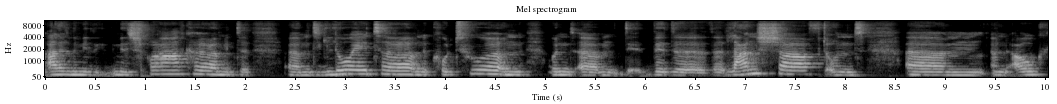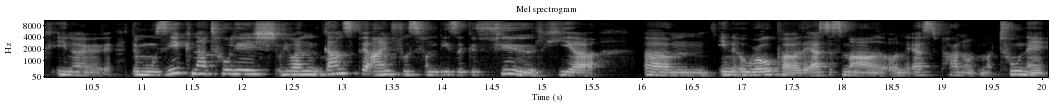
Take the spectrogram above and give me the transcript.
alle mit, mit Sprache, mit ähm, die Leute und die Kultur und, und ähm, die, die, die, Landschaft und, ähm, und auch you know, die Musik natürlich. Wir waren ganz beeinflusst von diesem Gefühl hier ähm, in Europa, das erste Mal und erst Panotune.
